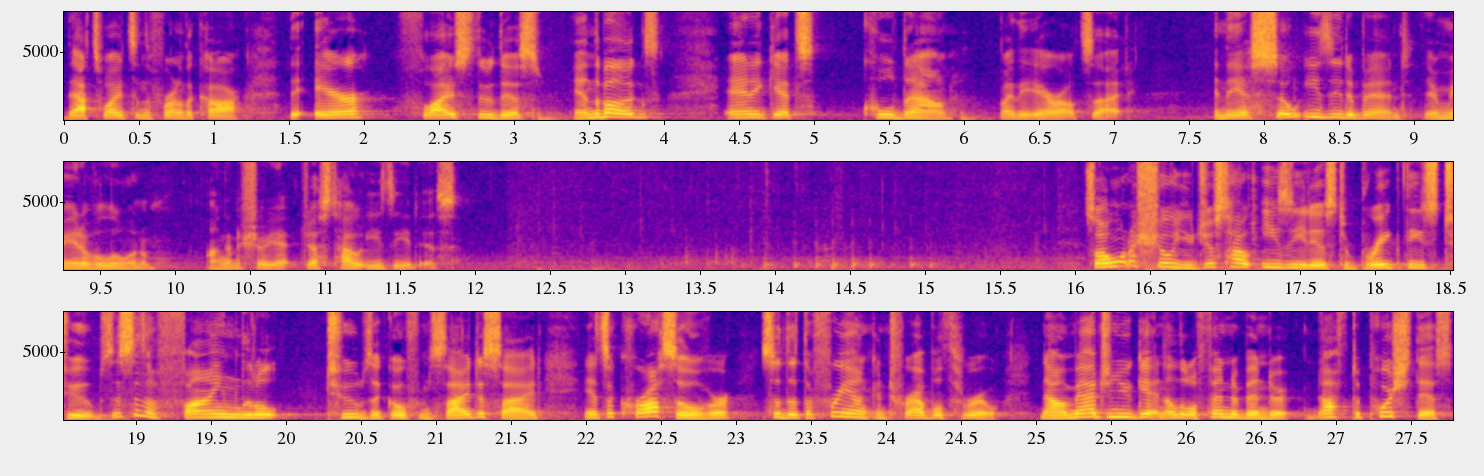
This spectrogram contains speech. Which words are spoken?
That's why it's in the front of the car. The air flies through this and the bugs and it gets cooled down by the air outside. And they are so easy to bend. They're made of aluminum. I'm going to show you just how easy it is. So I want to show you just how easy it is to break these tubes. This is a fine little tubes that go from side to side, and it's a crossover so that the Freon can travel through. Now imagine you getting a little fender bender enough to push this,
